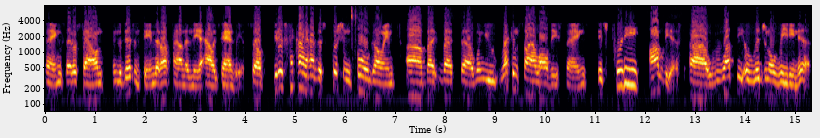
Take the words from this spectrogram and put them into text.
things that are found in the Byzantine that aren't found in the Alexandrian. So you just kind of have this push and pull going, uh, but but uh, when you reconcile all these things, it's pretty obvious uh, what the original reading is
